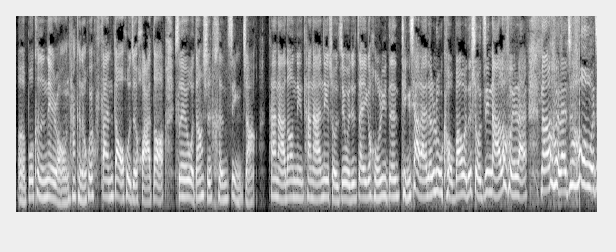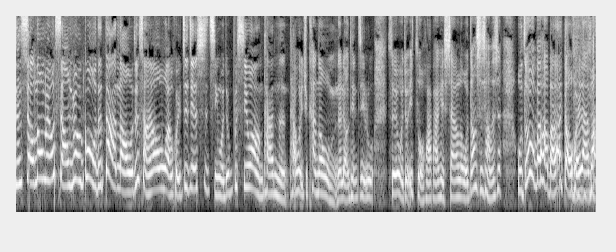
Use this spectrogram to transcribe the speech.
呃播客的内容，他可能会翻到或者滑到，所以我当时很紧张。他拿到那他拿那个手机，我就在一个红绿灯停下来的路口把我的手机拿了回来。拿了回来之后，我就想都没有想，没有过我的大脑，我就想要挽回这件事情，我就不希望他能他会去看到我们的聊天记录，所以我就一左滑把它给删了。我当时想的是，我总有办法把它搞回来吧。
